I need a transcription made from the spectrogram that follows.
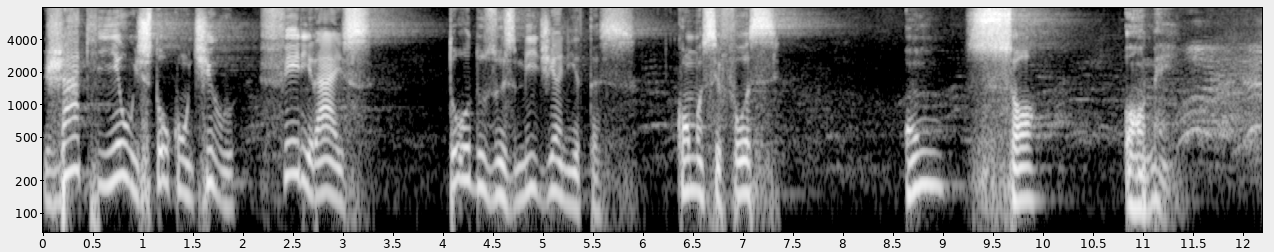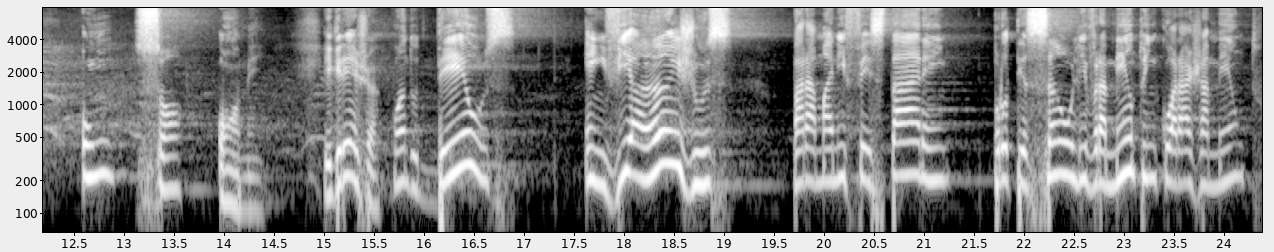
Já que eu estou contigo, ferirás todos os midianitas, como se fosse um só homem um só homem. Igreja, quando Deus envia anjos para manifestarem proteção, livramento, encorajamento,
